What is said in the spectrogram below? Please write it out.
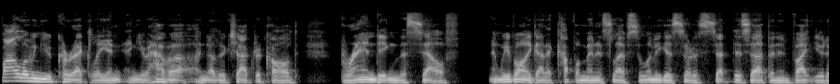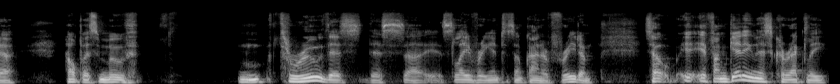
following you correctly, and, and you have a, another chapter called branding the self, and we've only got a couple minutes left, so let me just sort of set this up and invite you to help us move through this this uh, slavery into some kind of freedom. So if I'm getting this correctly,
